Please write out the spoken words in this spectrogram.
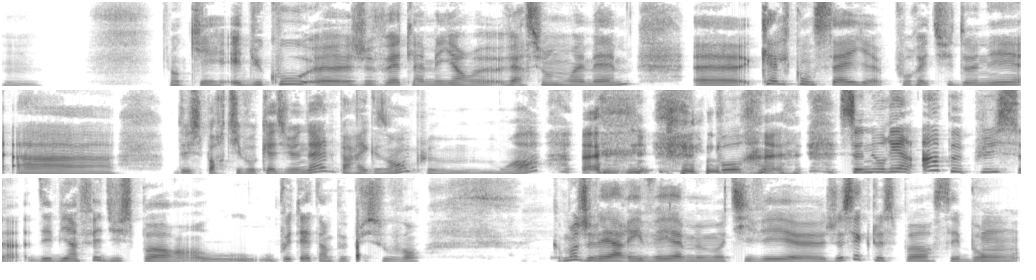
Mm. Ok. Et du coup, euh, je veux être la meilleure euh, version de moi-même. Euh, quel conseil pourrais-tu donner à des sportifs occasionnels, par exemple, moi, mmh pour se nourrir un peu plus des bienfaits du sport, hein, ou, peut-être un peu plus souvent? Comment je vais arriver à me motiver Je sais que le sport, c'est bon,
